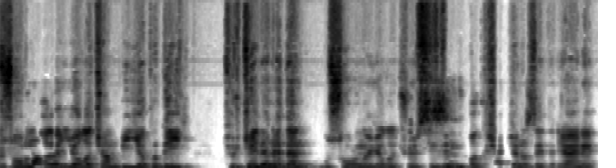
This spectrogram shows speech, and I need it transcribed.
sorunlara yol açan bir yapı değil. Türkiye'de neden bu soruna yol açıyor? Sizin bakış açınız nedir? Yani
